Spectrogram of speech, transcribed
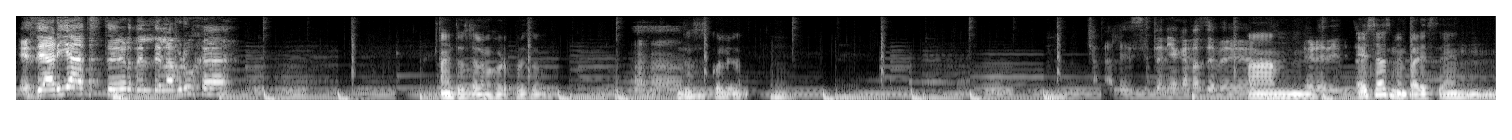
Es de Ari Aster, del de la bruja. Ah, entonces a lo mejor por eso. Ajá. Entonces, ¿cuál era? Chale, sí tenía ganas de ver Hereditary. Esas me parecen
